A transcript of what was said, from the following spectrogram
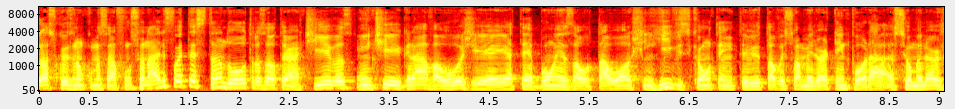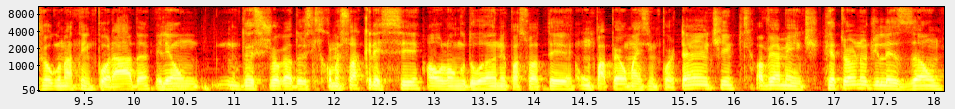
as coisas não começaram a funcionar. Ele foi testando outras alternativas. A gente grava hoje, é até bom exaltar o Austin Reeves, que ontem teve talvez sua melhor temporada, seu melhor jogo na temporada. Ele é um, um desses jogadores que começou a crescer ao longo do ano e passou a ter um papel mais importante. Obviamente, retorno de lesão lesão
